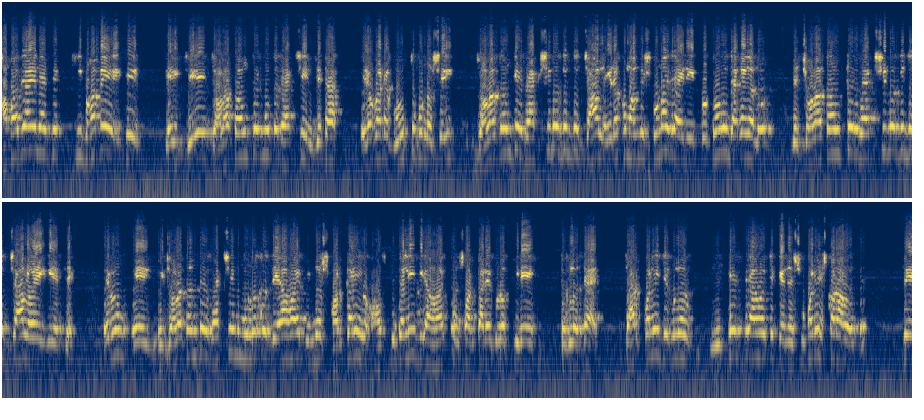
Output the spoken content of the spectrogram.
ভাবা যায় না যে কীভাবে যে এই যে জলাতন্ত্রের মতো ভ্যাকসিন যেটা এরকম একটা গুরুত্বপূর্ণ, সেই জলাতন্ত্রের ভ্যাকসিনও কিন্তু জাল এরকম আগে শোনা যায়নি প্রথম দেখা গেল যে জলাতন্ত্রের ভ্যাকসিনও কিন্তু জাল হয়ে গিয়েছে। এবং এই জলাতন্ত্রের ভ্যাকসিন মূলত দেওয়া হয় বিভিন্ন সরকারি হসপিটালেই দেওয়া হয়, তো সরকার এগুলো কিনে সেগুলো দেয়। যার ফলে যেগুলো নির্দেশ দেওয়া হয়েছে, কেন্দ্রে সুপারিশ করা হয়েছে, যে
